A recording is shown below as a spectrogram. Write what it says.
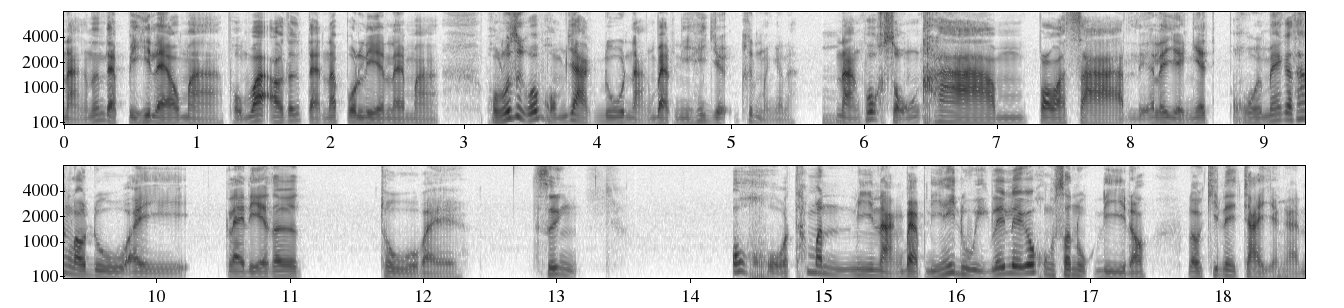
หนังตั้งแต่ปีที่แล้วมา ผมว่าเอาตั้งแต่นโปเลียนอะไรมา ผมรู้สึกว่าผมอยากดูหนังแบบนี้ให้เยอะขึ้นเหมือนกันนะอืมหนังพวกสงครามประวัติศาสตร์ หรืออะไรอย่างเงี้ยโอ้ยแม้กระทั่งเราดูไอ้ Gladiator 2 ไป ซึ่ง โอ้โห ถ้ามันมีหนังแบบนี้ให้ดูอีกเรื่อยๆก็คงสนุกดีเนาะเราคิดในใจอย่างนั้น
